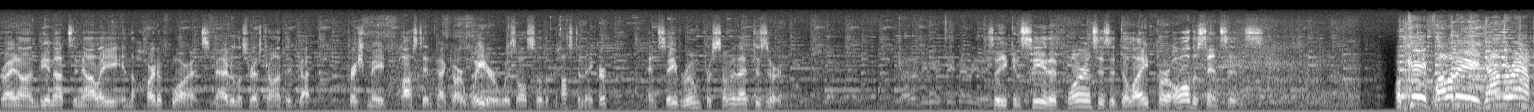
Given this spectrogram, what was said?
right on Via Nazionale in the heart of Florence. Fabulous restaurant. They've got fresh made pasta. In fact, our waiter was also the pasta maker and save room for some of that dessert. So you can see that Florence is a delight for all the senses. Okay, follow me down the ramp.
